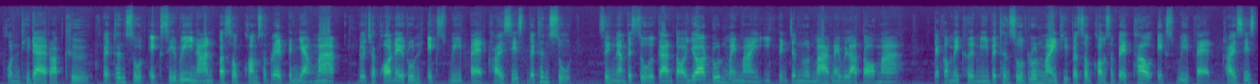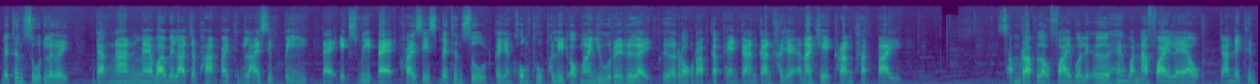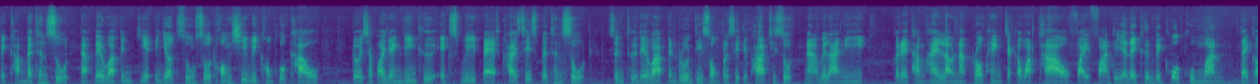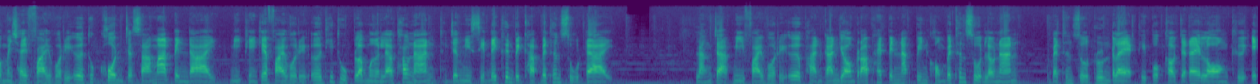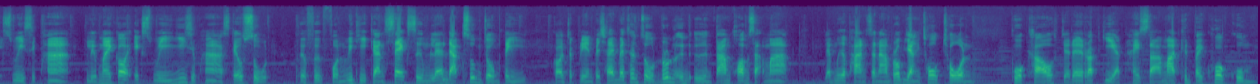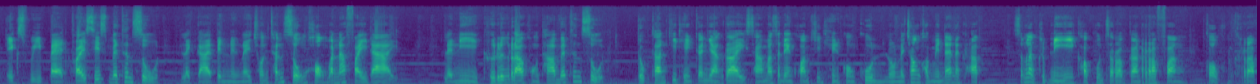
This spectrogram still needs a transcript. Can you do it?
ผลที่ได้รับคือ Battle Suit X Series นั้นประสบความสำเร็จเป็นอย่างมาก โดยเฉพาะในรุ่น XV8 Crisis Battle Suit ซึ่งนำไปสู่การต่อยอดรุ่นใหม่ๆ อีกเป็นจำนวนมากในเวลาต่อมา แต่ก็ไม่เคยมี Battle Suit รุ่นใหม่ที่ประสบความสำเร็จเท่า XV8 Crisis Battle Suit เลย ดังนั้นแม้ว่าเวลาจะผ่านไปถึงหลาย 10 ปี แต่ XV8 Crisis Battle Suit ก็ยังคงถูกผลิตออกมาอยู่เรื่อยๆ เพื่อรองรับกับแผนการการขยายอาณาเขตครั้งถัดไปสำหรับเหล่าไฟวอลเลอร์แห่งวันหน้าไฟแล้ว การได้ขึ้นไปขับ Battle Suit นับได้ว่าเป็นเกียรติยศสูงสุดของชีวิตของพวกเขา โดยเฉพาะอย่างยิ่งคือ XV8 Crisis Battle Suit ซึ่งถือได้ว่าเป็นรุ่นที่ทรงประสิทธิภาพที่สุดณเวลานี้ ก็ได้ทำให้เหล่านักรบแห่งจักรวรรดิทาวไฟฝันที่จะได้ขึ้นไปควบคุมมัน แต่ก็ไม่ใช่ไฟวอริเออร์ทุกคนจะสามารถเป็นได้ มีเพียงแค่ไฟวอริเออร์ที่ถูกประเมินแล้วเท่านั้น ถึงจะมีสิทธิ์ได้ขึ้นไปขับ Battle Suit ได้ หลังจากมีไฟวอริเออร์ผ่านการยอมรับให้เป็นนักบินของ Battle Suit แล้วนั้น Battle Suit รุ่นแรกที่พวกเขาจะได้ลองคือ XV15 หรือไม่ก็ XV25 Stealth Suit เพื่อฝึกฝนวิธีการแทรกซึมและดักซุ่มโจมตี ก่อนจะเปลี่ยนไปใช้ Battle Suit รุ่นอื่นๆ ตามความสามารถ และเมื่อผ่านสนามรบอย่างโชคโชน พวกเขาจะได้รับเกียรติให้สามารถขึ้นไปควบคุม XV8 Crisis Battle Suit และกลายเป็นหนึ่งในชนชั้นสูงของวันณะไฟได้ และนี่คือเรื่องราวของท้าวแบทเทิลสูตร ทุกท่านคิดเห็นกันอย่างไร สามารถแสดงความคิดเห็นของคุณลงในช่องคอมเมนต์ได้นะครับสำหรับคลิปนี้ขอบคุณสำหรับการรับฟัง ขอบคุณครับ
